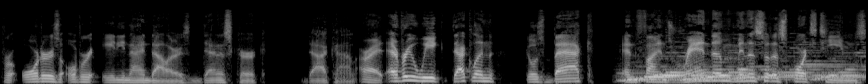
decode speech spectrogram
for orders over $89. DennisKirk.com. All right, every week, Declan goes back and finds random Minnesota sports teams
